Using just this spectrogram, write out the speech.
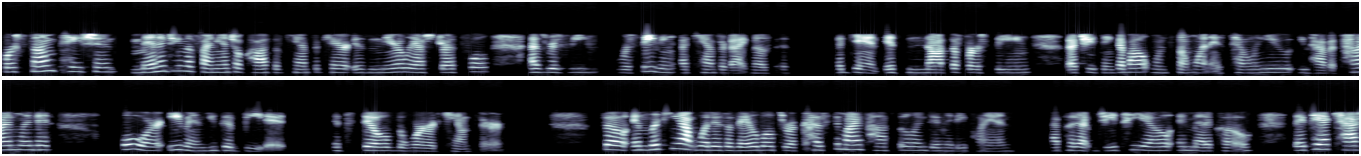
For some patients, managing the financial cost of cancer care is nearly as stressful as receive, receiving a cancer diagnosis. Again, it's not the first thing that you think about when someone is telling you you have a time limit or even you could beat it. It's still the word cancer. So, in looking at what is available through a customized hospital indemnity plan, I put up GTL and Medico. They pay a cash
